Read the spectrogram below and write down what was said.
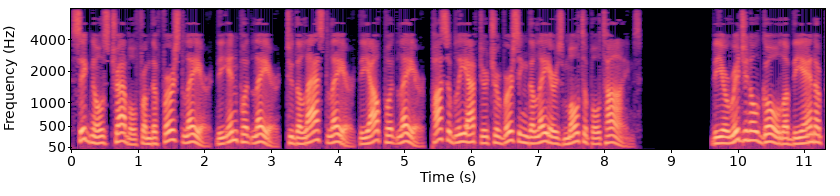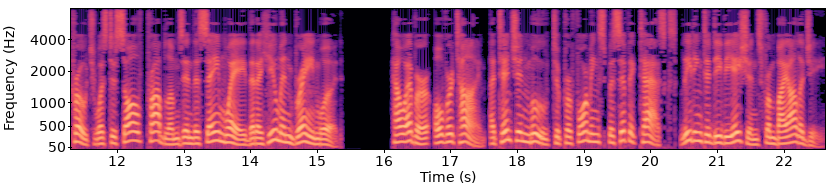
Signals travel from the first layer, the input layer, to the last layer, the output layer, possibly after traversing the layers multiple times. The original goal of the ANN approach was to solve problems in the same way that a human brain would. However, over time, attention moved to performing specific tasks, leading to deviations from biology.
